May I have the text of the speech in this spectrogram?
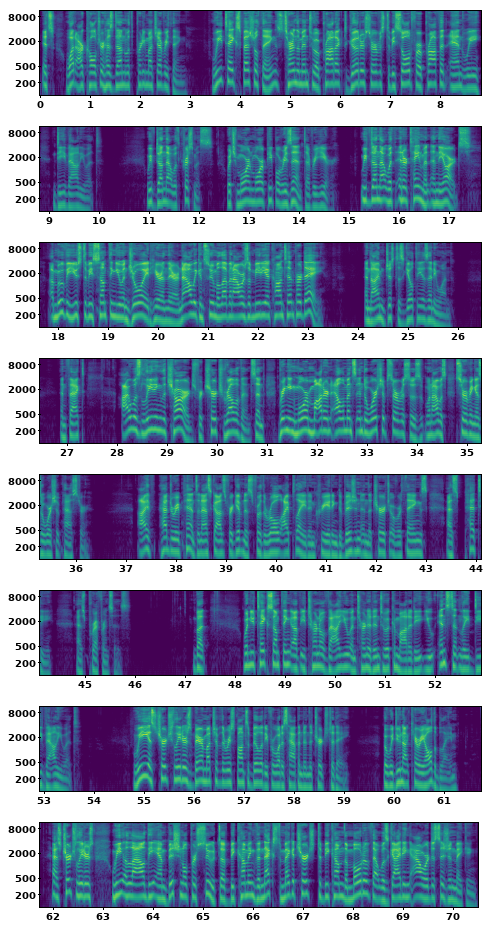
It's what our culture has done with pretty much everything. We take special things, turn them into a product, good, or service to be sold for a profit, and we devalue it. We've done that with Christmas, which more and more people resent every year. We've done that with entertainment and the arts. A movie used to be something you enjoyed here and there. Now we consume 11 hours of media content per day. And I'm just as guilty as anyone. In fact, I was leading the charge for church relevance and bringing more modern elements into worship services when I was serving as a worship pastor. I've had to repent and ask God's forgiveness for the role I played in creating division in the church over things as petty as preferences. But when you take something of eternal value and turn it into a commodity, you instantly devalue it. We as church leaders bear much of the responsibility for what has happened in the church today, but we do not carry all the blame. As church leaders, we allowed the ambitional pursuit of becoming the next megachurch to become the motive that was guiding our decision making.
